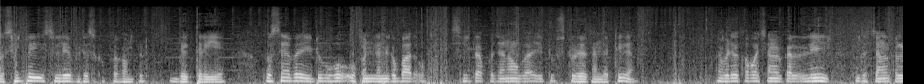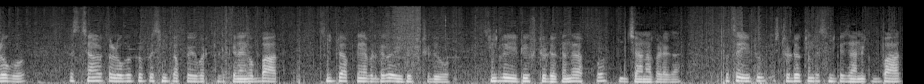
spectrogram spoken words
तो सिंपली इसलिए वीडियोस को पूरा कंप्लीट देखते रहिए। तो उससे यहाँ पर यूट्यूब को ओपन करने के बाद सिंपली आपको जाना होगा यूट्यूब स्टूडियो के अंदर, ठीक है? वीडियो का चैनल का लिंक मतलब चैनल का लोगो इस चैनल का लोगो के ऊपर सिंपली आपको एक बार क्लिक करने के बाद सिंपली आपको यहाँ पर देखो YouTube studio simply YouTube studio के अंदर आपको जाना पड़ेगा। तो यूट्यूब स्टूडियो के अंदर सिंपली जाने के बाद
